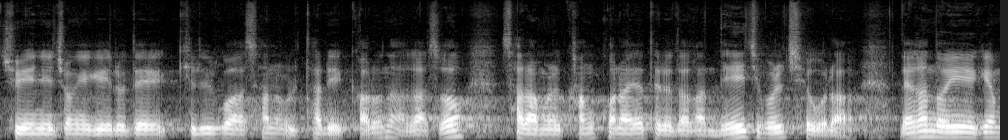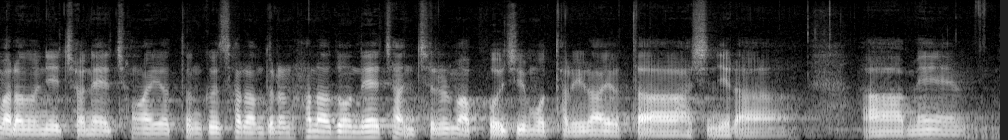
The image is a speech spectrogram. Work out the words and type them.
주인이 종에게 이르되 길과 산 울타리 가로 나가서 사람을 강권하여 데려다가 내 집을 채우라 내가 너희에게 말하노니 전에 청하였던 그 사람들은 하나도 내 잔치를 맛보지 못하리라 하였다 하시니라 아멘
